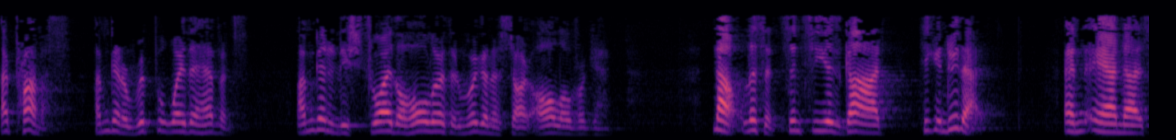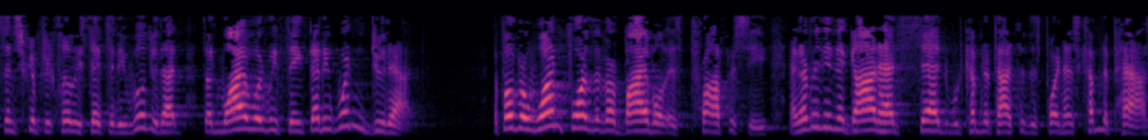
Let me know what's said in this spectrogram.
"I promise, I'm going to rip away the heavens. I'm going to destroy the whole earth, and we're going to start all over again." Now, listen. Since He is God, He can do that. And and uh, since Scripture clearly states that He will do that, then why would we think that He wouldn't do that? If over one fourth of our Bible is prophecy, and everything that God had said would come to pass to this point has come to pass,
